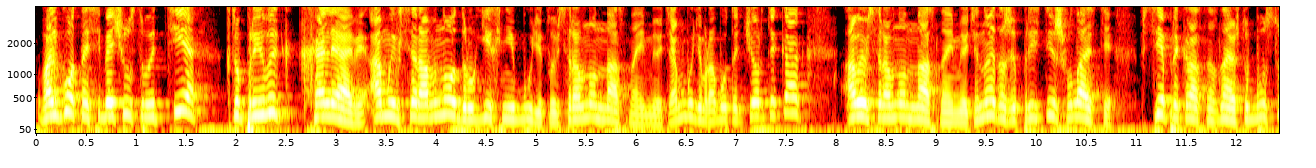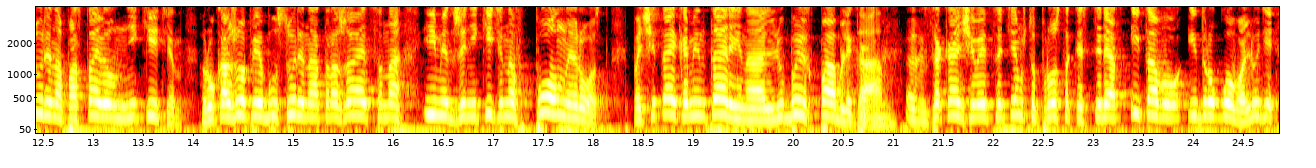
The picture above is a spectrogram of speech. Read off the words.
Вольготно себя чувствуют те, кто привык к халяве, а мы все равно других не будет, вы все равно нас наймете, а мы будем работать черти как, а вы все равно нас наймете. Но это же престиж власти. Все прекрасно знают, что Бусурина поставил Никитин. Рукожопие Бусурина отражается на имидже Никитина в полный рост. Почитай комментарии на любых пабликах. Да. Заканчивается тем, что просто костерят и того, и другого. Люди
